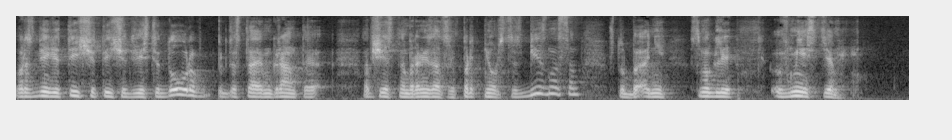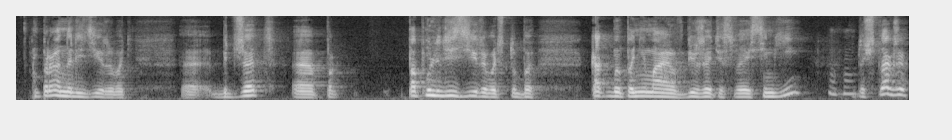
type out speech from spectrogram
в размере 1000-1200 долларов предоставим гранты общественным организациям в партнерстве с бизнесом, чтобы они смогли вместе проанализировать э, бюджет, э, по- популяризировать, чтобы, как мы понимаем в бюджете своей семьи, точно так же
